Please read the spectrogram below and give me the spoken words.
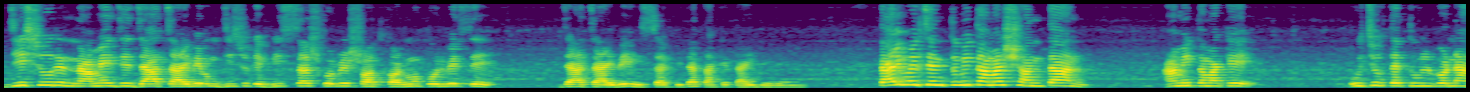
যিশুর নামে যে যা চাইবে এবং যিশুকে বিশ্বাস করবে, সৎকর্ম করবে, সে যা চাইবে, ঈশ্বর পিতা তাকে তাই দেবেন। তাই বলছেন, তুমি তো আমার সন্তান, আমি তোমাকে উঁচুতে তুলব না?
